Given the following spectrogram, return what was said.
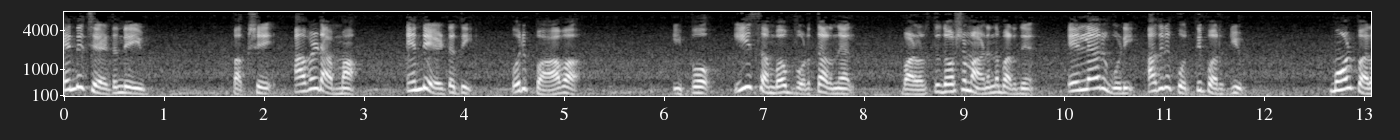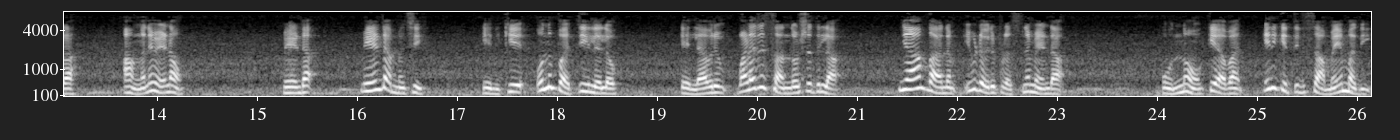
എന്റെ ചേട്ടന്റെയും. പക്ഷേ അവരുടെ അമ്മ എന്റെ ഏട്ടത്തി ഒരു പാവ. ഇപ്പോ ഈ സംഭവം പുറത്തറിഞ്ഞാൽ വളർത്തുദോഷമാണെന്ന് പറഞ്ഞ് എല്ലാവരും കൂടി അതിനെ കൊത്തിപ്പറിക്കും. മോൾ പറ അങ്ങനെ വേണോ? വേണ്ട വേണ്ട അമ്മച്ചി. എനിക്ക് ഒന്നും പറ്റിയില്ലല്ലോ. എല്ലാവരും വളരെ സന്തോഷത്തിലാ. ഞാൻ കാരണം ഇവിടെ ഒരു പ്രശ്നം വേണ്ട. ഒന്ന് ഓക്കെ ആവാൻ എനിക്ക് ഇത്തിരി സമയം മതി.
